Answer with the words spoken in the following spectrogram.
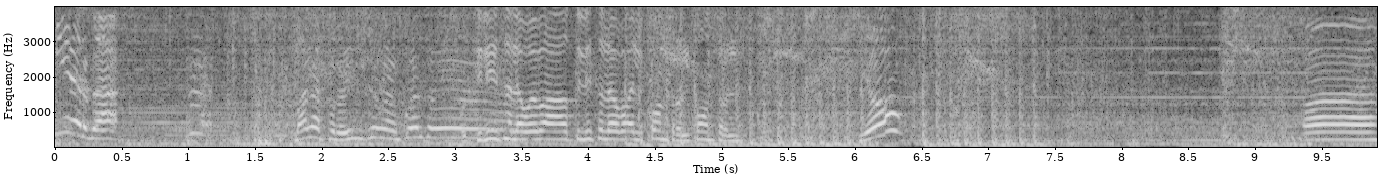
¡Mierda! Van a prohibir si no encuentro. Utiliza la huevada, utiliza la huevada, el control, el control. ¿Yo? Ah.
